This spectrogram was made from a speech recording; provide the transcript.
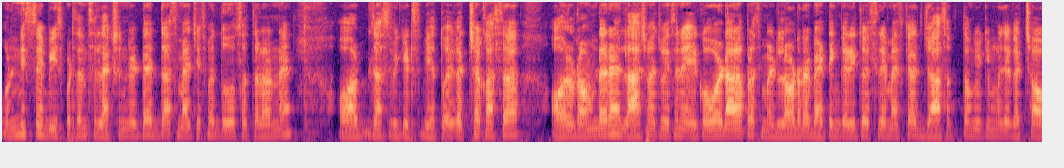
19 से 20 परसेंट सिलेक्शन रेट है। 10 मैचेस में दो रन है और 10 विकेट्स भी है। तो एक अच्छा खासा ऑलराउंडर है। लास्ट मैच में इसने एक ओवर डाला प्लस मिडल ऑर्डर है बैटिंग करी। तो इसलिए मैं इसके जा सकता हूँ क्योंकि मुझे एक अच्छा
